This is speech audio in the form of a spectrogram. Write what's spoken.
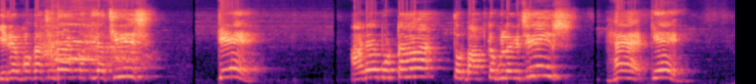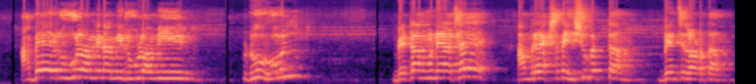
কিরে বোকাচোদা কোথায় আছিস? কে? আরে বোটা তোর বাপকে ভুলে গেছিস? হ্যাঁ কে? আবে, রুহুল আমিন, আমি রুহুল আমিন। রুহুল, বেটা মনে আছে? আমরা একসাথে হিসু করতাম, বেঞ্চে লড়তাম।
